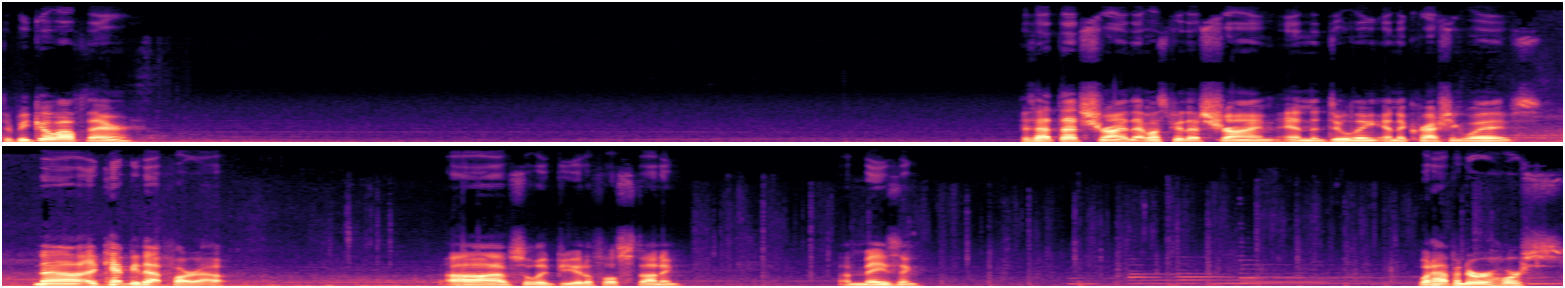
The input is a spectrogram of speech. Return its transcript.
Did we go out there? Is that that shrine? That must be that shrine and the dueling and the crashing waves. No, it can't be that far out. Ah, absolutely beautiful, stunning. Amazing. What happened to her horse?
